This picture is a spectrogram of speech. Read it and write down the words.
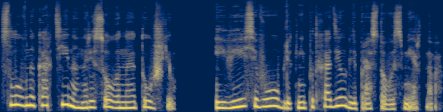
словно картина, нарисованная тушью, и весь его облик не подходил для простого смертного.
